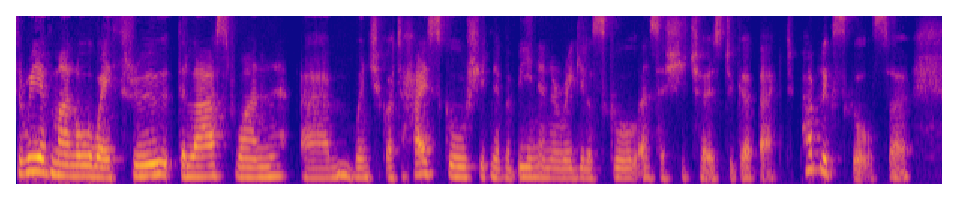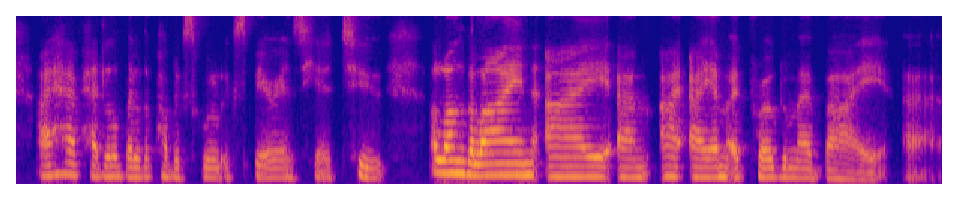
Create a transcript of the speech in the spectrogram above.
three of mine all the way through. The last one, um, when she got to high school, she'd never been in a regular school. And so she chose to go back to public school. So I have had a little bit of the public school experience here too. Along the line, I, um, I, I am a programmer by uh,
